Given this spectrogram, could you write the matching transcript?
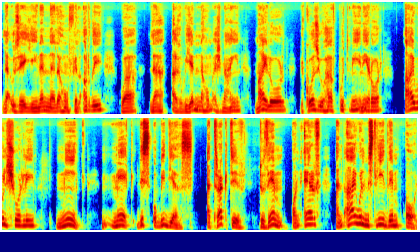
لأزينن لهم في الأرض ولأغوينهم أجمعين My Lord because you have put me in error I will surely make make disobedience attractive to them on earth and I will mislead them all.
